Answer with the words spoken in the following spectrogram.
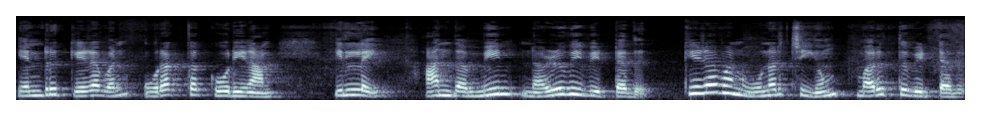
என்று கிழவன் உறக்க கூறினான். இல்லை. அந்த மீன் நழுவிவிட்டது கிழவன் உணர்ச்சியும் மறுத்துவிட்டது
